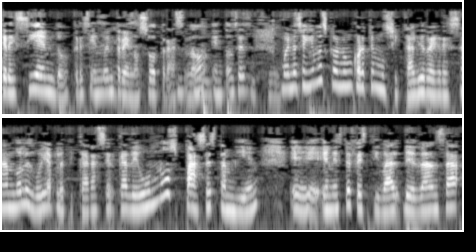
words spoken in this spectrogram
creciendo, creciendo entre nosotras, ¿no? Entonces, bueno, seguimos con un corte musical y regresando les voy a platicar acerca de unos pases también eh, en este festival de danza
